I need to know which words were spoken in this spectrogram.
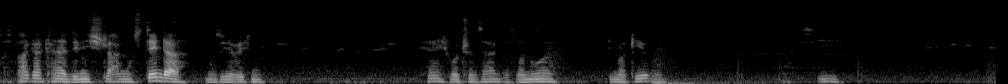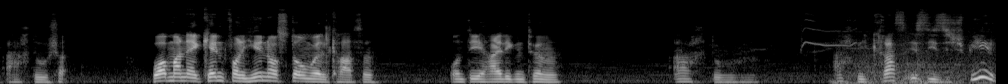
Das war gar keiner, den ich schlagen muss. Den da muss ich erwischen. Ja, ich wollte schon sagen, das war nur die Markierung. Ach du Scheiße. Boah, man erkennt von hier noch Stonewall Castle. Und die heiligen Türme. Ach du. Ach, wie krass ist dieses Spiel.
